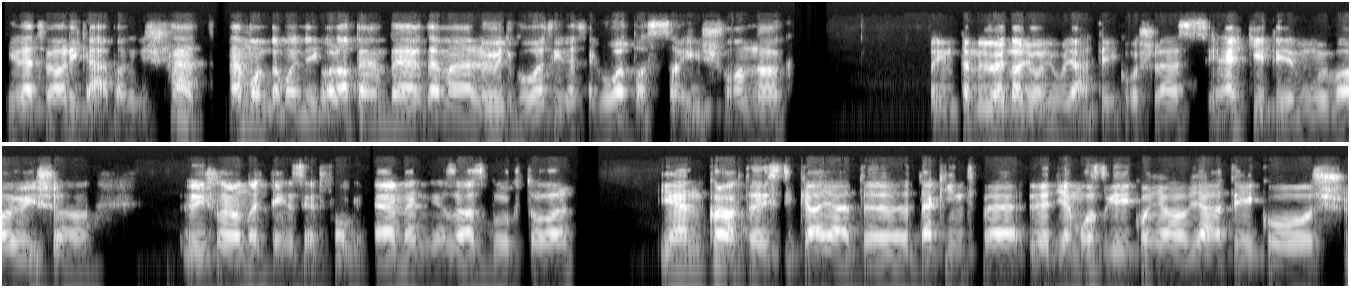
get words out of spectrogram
illetve a ligában is. Hát nem mondom, hogy még alapember, de már lőtt gólt, illetve gólpassza is vannak. Szerintem ő egy nagyon jó játékos lesz. Én egy-két év múlva ő is, a, ő is nagyon nagy pénzért fog elmenni az Salzburgtól. Ilyen karakterisztikáját tekintve ő egy ilyen mozgékonyabb játékos,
